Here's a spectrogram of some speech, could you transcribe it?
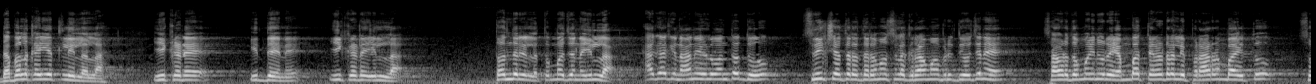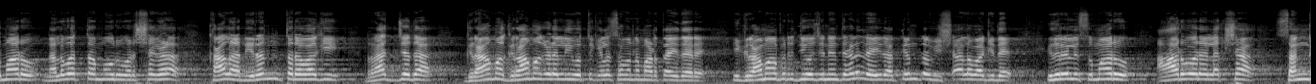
ಡಬಲ್ ಕೈ ಎತ್ತಲಿಲ್ಲಲ್ಲ? ಈ ಕಡೆ ಇದ್ದೇನೆ, ಈ ಕಡೆ ಇಲ್ಲ. ತೊಂದರೆ ಇಲ್ಲ, ತುಂಬ ಜನ ಇಲ್ಲ. ಹಾಗಾಗಿ ನಾನು ಹೇಳುವಂಥದ್ದು ಶ್ರೀ ಕ್ಷೇತ್ರ ಧರ್ಮಸ್ಥಳ ಗ್ರಾಮಾಭಿವೃದ್ಧಿ ಯೋಜನೆ ಸಾವಿರದ ಒಂಬೈನೂರ ಎಂಬತ್ತೆರಡರಲ್ಲಿ ಪ್ರಾರಂಭ ಆಯಿತು. ಸುಮಾರು ನಲವತ್ತ ಮೂರು ವರ್ಷಗಳ ಕಾಲ ನಿರಂತರವಾಗಿ ರಾಜ್ಯದ ಗ್ರಾಮ ಗ್ರಾಮಗಳಲ್ಲಿ ಇವತ್ತು ಕೆಲಸವನ್ನು ಮಾಡ್ತಾ ಇದ್ದಾರೆ. ಈ ಗ್ರಾಮಾಭಿವೃದ್ಧಿ ಯೋಜನೆ ಅಂತ ಹೇಳಿದ್ರೆ ಇದು ಅತ್ಯಂತ ವಿಶಾಲವಾಗಿದೆ. ಇದರಲ್ಲಿ ಸುಮಾರು ಆರೂವರೆ ಲಕ್ಷ ಸಂಘ,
